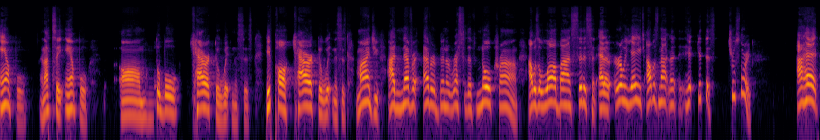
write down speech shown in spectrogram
ample, and I say ample, um, multiple character witnesses. He called character witnesses. Mind you, I'd never ever been arrested of no crime. I was a law-abiding citizen at an early age. I was not uh, get this true story. I had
